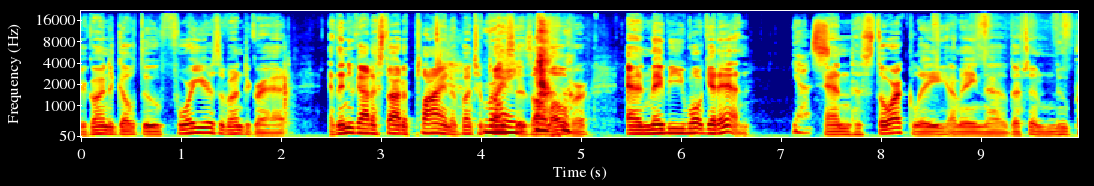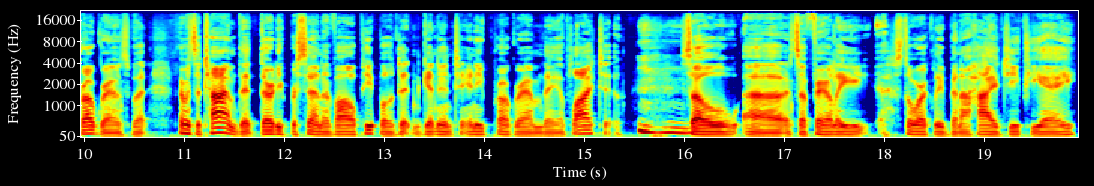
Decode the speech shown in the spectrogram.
you're going to go through four years of undergrad, and then you got to start applying a bunch of Right. places all over, and maybe you won't get in. Yes. And historically, I mean, uh, there's some new programs, but there was a time that 30% of all people didn't get into any program they applied to. So uh, it's a fairly historically been a high GPA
